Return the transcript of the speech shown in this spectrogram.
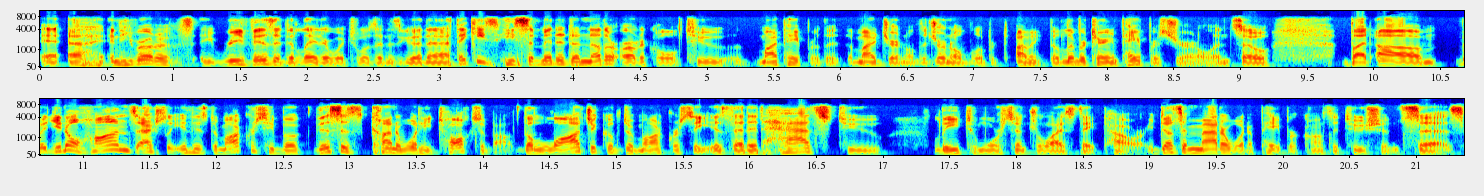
uh, and he wrote a he revisited later, which wasn't as good. And I think he's he submitted another article to my paper, the my journal, the Journal of Libert- I mean the Libertarian Papers Journal. And so, but um, but you know Hans actually in his democracy book, this is kind of what he talks about. The logic of democracy is that it has to lead to more centralized state power. It doesn't matter what a paper constitution says.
